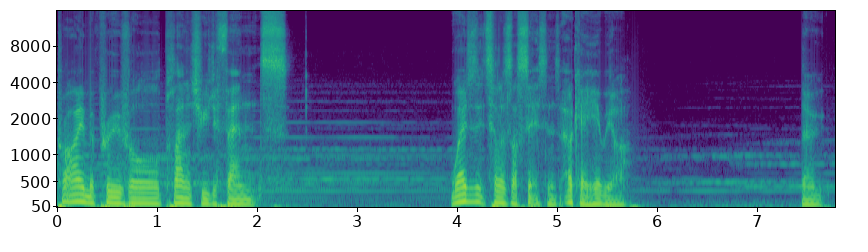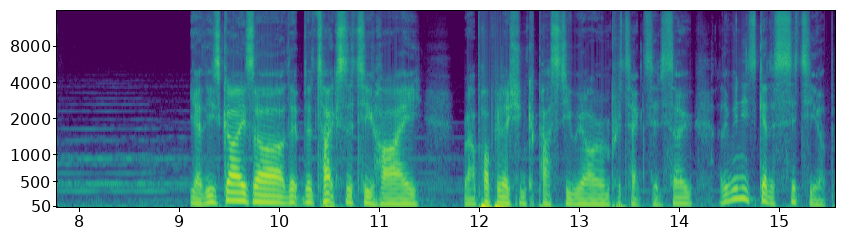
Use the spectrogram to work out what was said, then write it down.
Prime approval, planetary defense. Where does it tell us our citizens? Okay, here we are. So, yeah, these guys are, the, the taxes are too high. Our population capacity, we are unprotected. So I think we need to get a city up.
